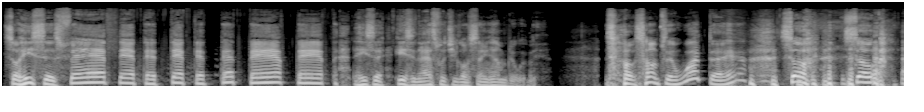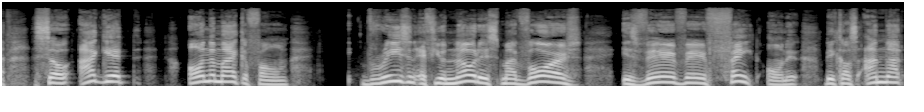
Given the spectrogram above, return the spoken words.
So he says. He said, "He said that's what you're gonna sing harmony with me." So, so I'm saying, "What the hell?" So so so I get on the microphone. The reason, if you notice, my voice is very very faint on it because I'm not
